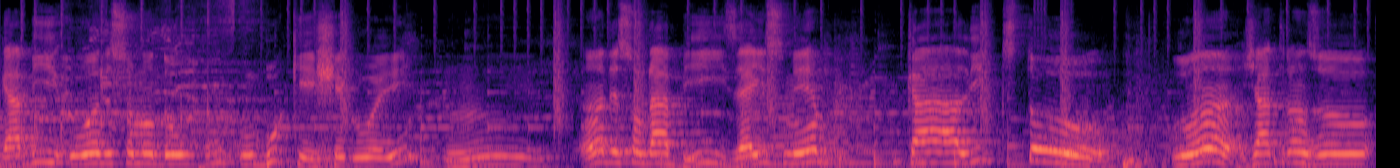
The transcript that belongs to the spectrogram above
Gabi, o Anderson mandou um, um buquê. Chegou aí? Hum. Anderson da Bis, é isso mesmo. Calixto. Luan já transou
